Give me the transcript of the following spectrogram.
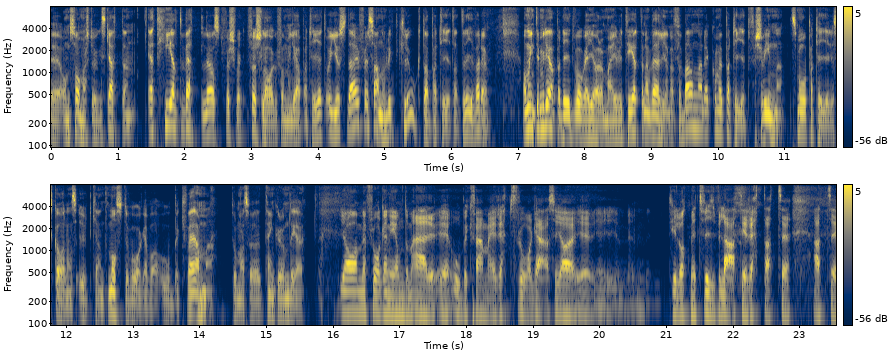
eh, om sommarstugeskatten. Ett helt vettlöst förs förslag från Miljöpartiet och just därför sannolikt klokt av partiet att driva det. Om inte Miljöpartiet vågar göra majoriteten av väljarna förbannade kommer partiet försvinna. Små partier i skalans utkant måste våga vara obekväma. Thomas, vad tänker du om det? Ja, men frågan är om de är eh, obekväma i rätt fråga. Alltså jag, eh, tillåt mig tvivla att det är rätt att, eh, att eh,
